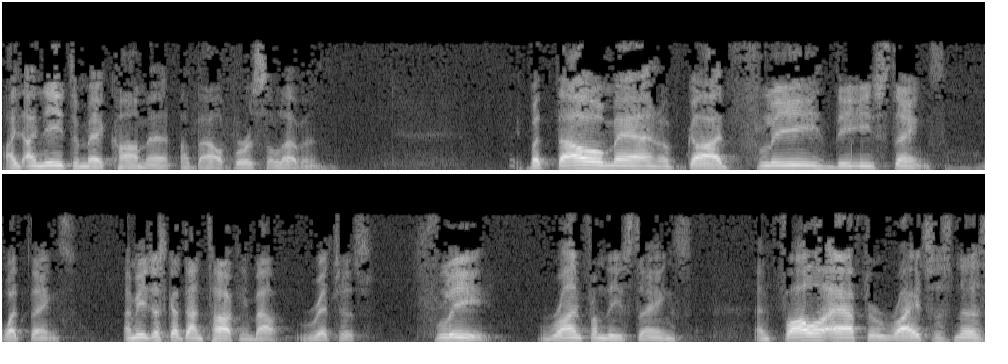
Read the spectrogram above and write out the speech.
I, I need to make comment about verse 11. But thou, man of God, flee these things. What things? I mean, he just got done talking about riches. Flee. Run from these things and follow after righteousness,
